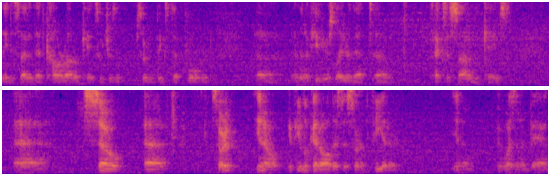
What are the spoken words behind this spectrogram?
they decided that Colorado case, which was a sort of big step forward, uh, and then a few years later, that uh, Texas sodomy case. Uh, so, uh, sort of, you know, if you look at all this as sort of theater, you know, it wasn't a bad,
